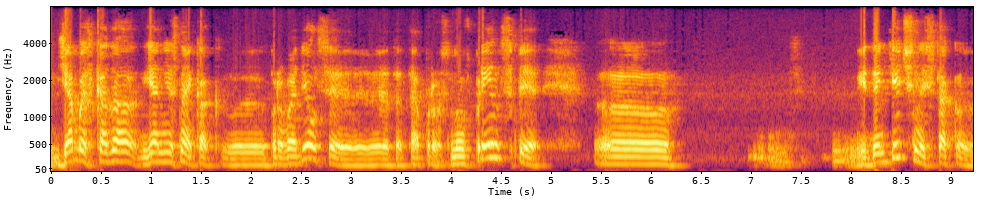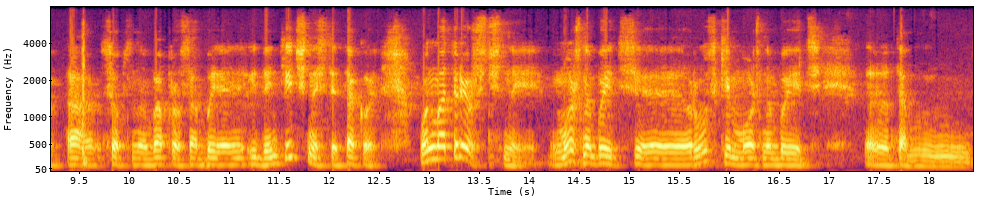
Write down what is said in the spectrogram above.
я бы сказал, я не знаю, как э, проводился этот опрос, но в принципе э, идентичность такой, а, собственно, вопрос об идентичности такой, он матрешечный. Можно быть э, русским, можно быть э, там,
